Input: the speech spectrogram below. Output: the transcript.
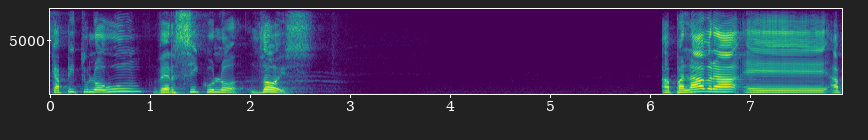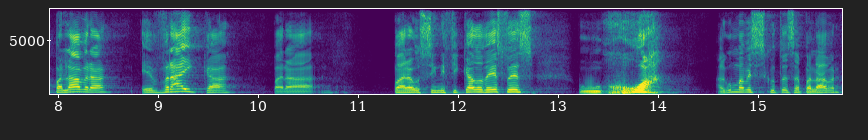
capítulo 1, versículo 2. Eh, a palavra hebraica para, para o significado de esto es Juá. ¿Alguma vez escutou essa palavra?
